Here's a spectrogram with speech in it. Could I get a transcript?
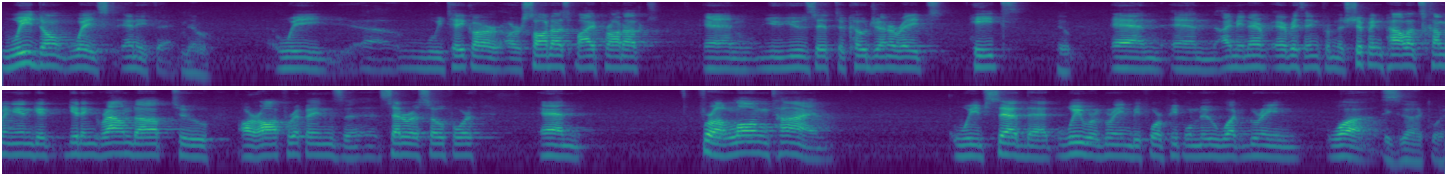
we don't waste anything. No. We uh, we take our, our sawdust byproduct and you use it to co-generate heat Yep. and and I mean everything from the shipping pallets coming in get, getting ground up to our off rippings, et cetera, so forth. And for a long time, we've said that we were green before people knew what green was Exactly.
